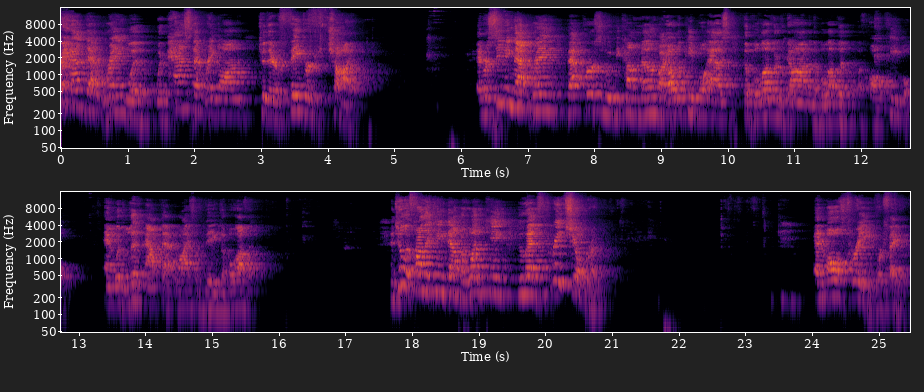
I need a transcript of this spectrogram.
had that ring would, would pass that ring on to their favored child. And receiving that ring, that person would become known by all the people as the beloved of God and the beloved of all people, and would live out that life of being the beloved. Until it finally came down to one king who had three children. And all three were favored.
